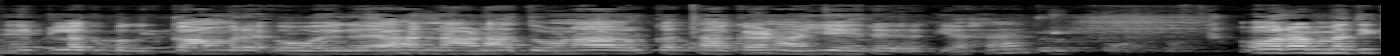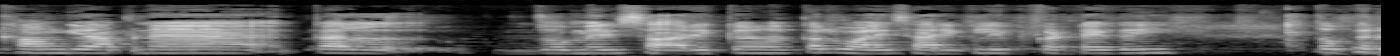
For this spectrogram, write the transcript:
ये लगभग काम हो गया है नाना धोना और कथा कहना ये रह गया है। और अब मैं दिखाऊँगी आपने कल जो मेरी सारी कल वाली सारी क्लिप कटे गई तो फिर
